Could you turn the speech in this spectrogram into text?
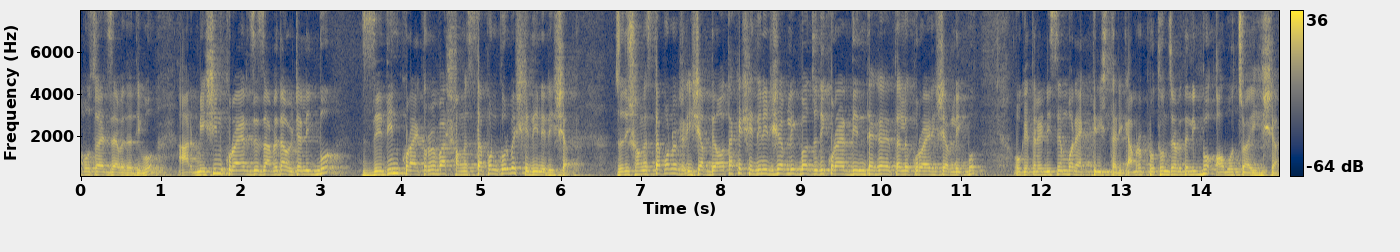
অবচয়ের জাবেদা দিব, আর মেশিন ক্রয়ের যে জাবেদা, ওইটা লিখব, যেদিন ক্রয় করবে বা সংস্থাপন করবে, সেদিনের হিসাব। যদি সংস্থাপনের হিসাব দেওয়া থাকে, সেদিনের হিসাব লিখব যদি ক্রয়ের দিন থাকে, তাহলে ক্রয়ের হিসাব লিখব। ওকে, তাহলে ডিসেম্বর একত্রিশ তারিখ। আমরা প্রথম জাবেদা লিখব অবচয় হিসাব।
